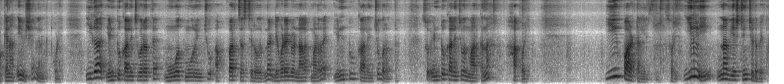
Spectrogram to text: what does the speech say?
ಓಕೆನಾ ಈ ವಿಷಯ ನೆನಪಿಟ್ಕೊಳ್ಳಿ. ಈಗ ಎಂಟು ಕಾಲು ಇಂಚು ಬರುತ್ತೆ ಮೂವತ್ತ್ಮೂರು ಇಂಚು ಅಪ್ಪರ್ ಚೆಸ್ಟ್ ಇರೋದ್ರಿಂದ ಡಿವೈಡೆಡ್ ಬೈ ನಾಲ್ಕು ಮಾಡಿದ್ರೆ ಎಂಟು ಕಾಲು ಇಂಚು ಬರುತ್ತೆ. ಸೊ ಎಂಟು ಕಾಲು ಇಂಚು ಒಂದು ಮಾರ್ಕನ್ನು ಹಾಕ್ಕೊಳ್ಳಿ ಈ ಪಾರ್ಟಲ್ಲಿ ಸಾರಿ ಇಲ್ಲಿ ನಾವು ಎಷ್ಟು ಇಂಚ್ ಇಡಬೇಕು?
